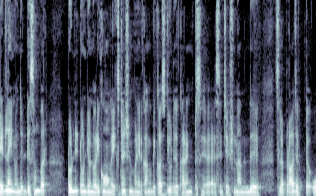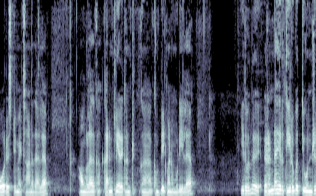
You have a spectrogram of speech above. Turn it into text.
டெட்லைன் வந்து டிசம்பர் டுவெண்ட்டி டுவெண்ட்டி ஒன் வரைக்கும் அவங்க எக்ஸ்டென்ஷன் பண்ணியிருக்காங்க. Because due to the current situation அது வந்து சில ப்ராஜெக்ட் ஓவர் எஸ்டிமேட்ஸ் ஆனதால் அவங்களால கரண்ட்லி அதை கம்ப்ளீட் பண்ண முடியல. இது வந்து ரெண்டாயிரத்தி இருபத்தி ஒன்று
